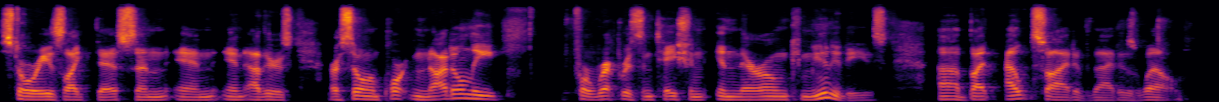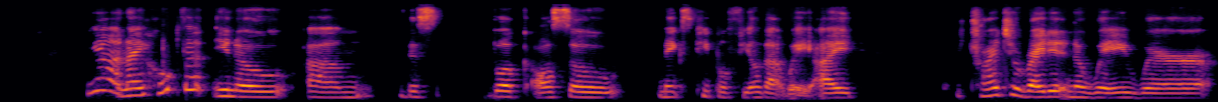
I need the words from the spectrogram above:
stories like this and and and others are so important not only for representation in their own communities uh, but outside of that as well. Yeah and i hope that you know um, this book also makes people feel that way. I try to write it in a way where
